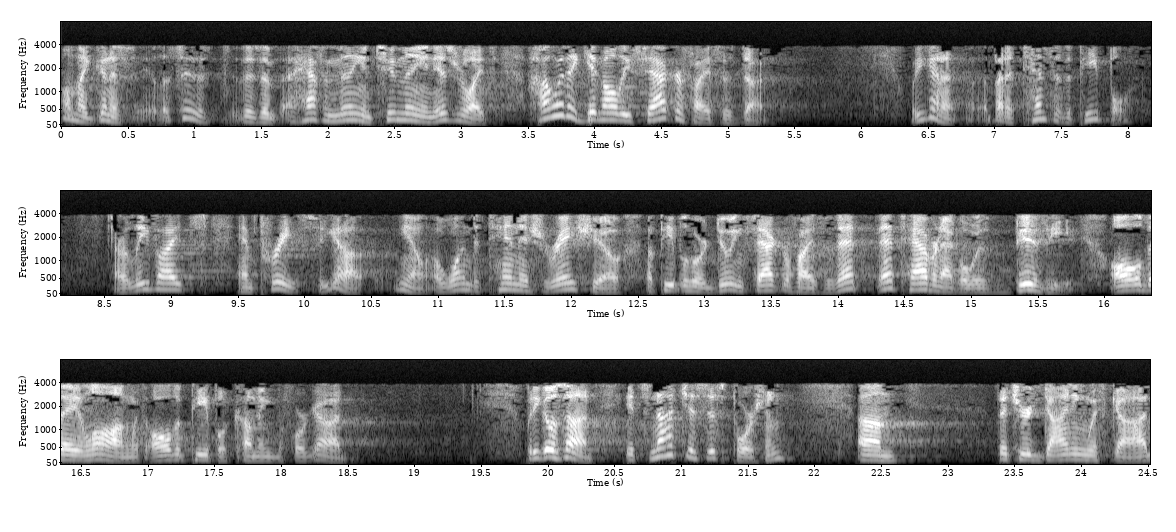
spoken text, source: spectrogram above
oh my goodness, let's say there's, a half a million, two million Israelites. How are they getting all these sacrifices done? Well, you got a, about a tenth of the people are Levites and priests. So you got a, you know, a one to ten-ish ratio of people who are doing sacrifices. That, that tabernacle was busy all day long with all the people coming before God. But he goes on. It's not just this portion um, that you're dining with God.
